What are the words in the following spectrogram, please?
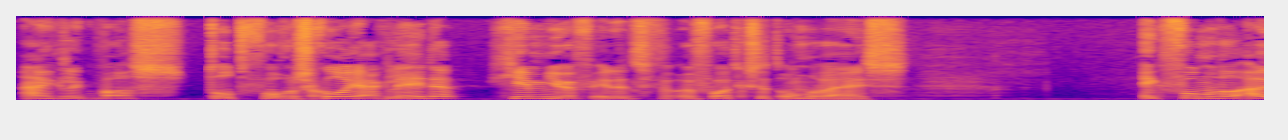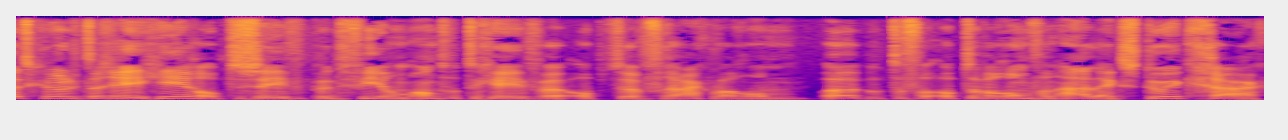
eigenlijk was tot voor een schooljaar geleden, gymjuf in het voortgezet onderwijs. Ik voel me wel uitgenodigd te reageren op de 7.4 om antwoord te geven op de vraag waarom, eh, op, de, op de waarom van Alex. Doe ik graag.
